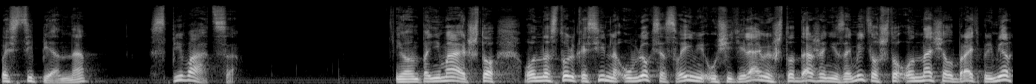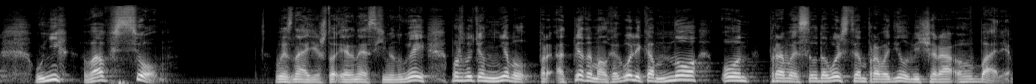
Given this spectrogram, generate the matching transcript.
постепенно спиваться. И он понимает, что он настолько сильно увлекся своими учителями, что даже не заметил, что он начал брать пример у них во всем – вы знаете, что Эрнест Хемингуэй, может быть, он не был отпетым алкоголиком, но он с удовольствием проводил вечера в баре.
